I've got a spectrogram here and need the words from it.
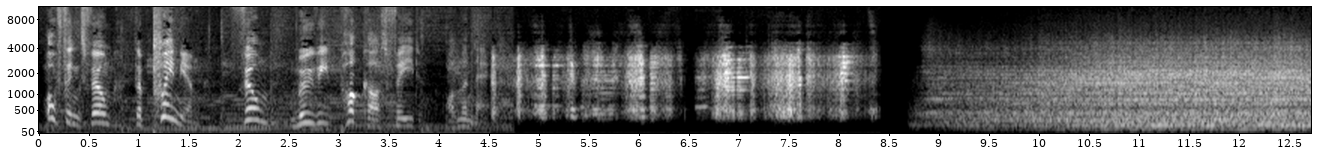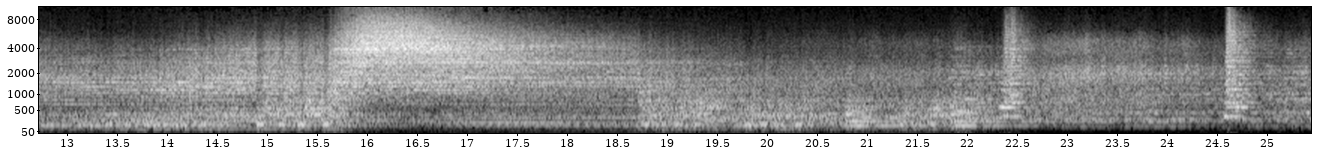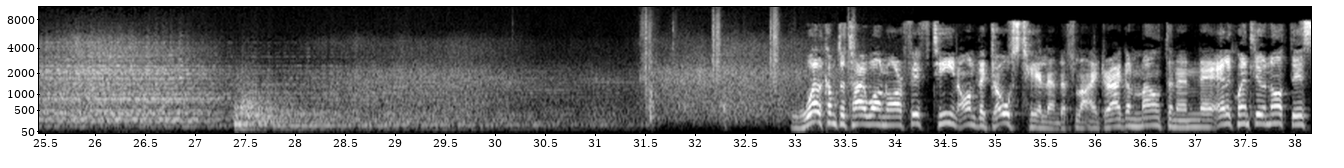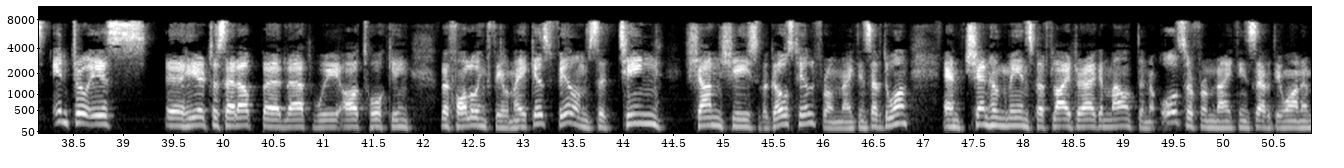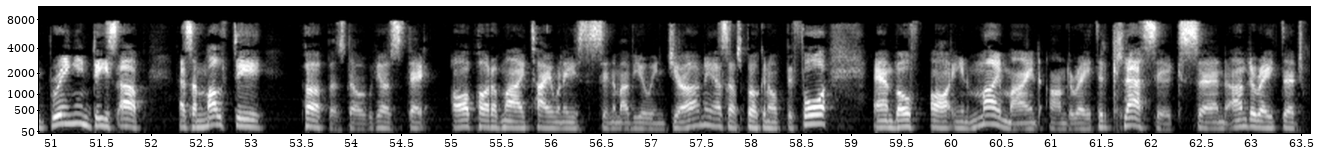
All Things Film, the premium film movie podcast feed on the net. Welcome to Taiwan Noir 15 on the Ghost Hill and the Fly Dragon Mountain. And uh, eloquently or not, this intro is uh, here to set up uh, that we are talking the following filmmakers. Films uh, Ting Shan-shi's The Ghost Hill from 1971 and Chen Hung-min's The Fly Dragon Mountain also from 1971 and bringing these up as a multi-purpose though because they are part of my Taiwanese cinema viewing journey, as I've spoken of before, and both are, in my mind, underrated classics and underrated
